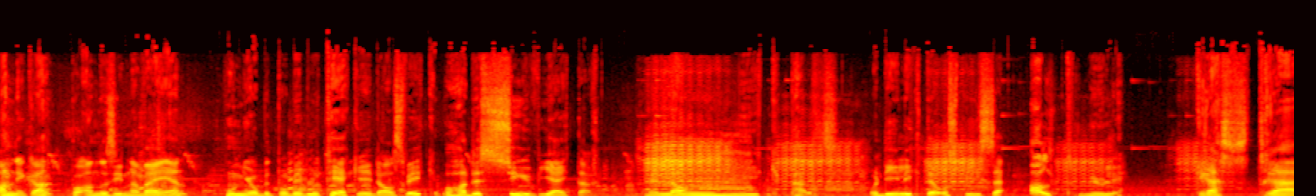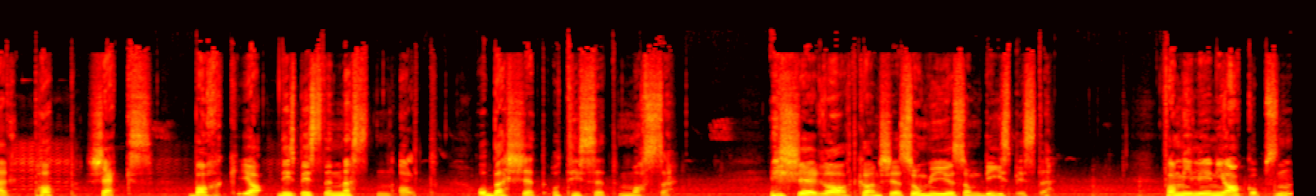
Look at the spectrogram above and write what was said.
Annika, på andre siden av veien, hun jobbet på biblioteket i Dalsvik og hadde syv geiter med lang, myk pels. Og de likte å spise alt mulig. Gress, trær, papp, kjeks, bark. Ja, de spiste nesten alt. Og bæsjet og tisset masse. Ikke rart kanskje så mye som de spiste. Familien Jacobsen,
